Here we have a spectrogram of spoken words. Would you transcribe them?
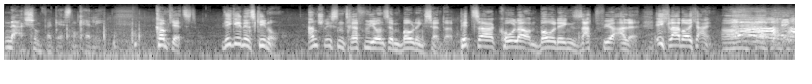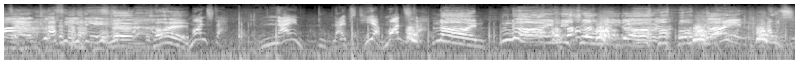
Na, schon vergessen, Kelly. Kommt jetzt. Wir gehen ins Kino. Anschließend treffen wir uns im Bowling Center. Pizza, Cola und Bowling satt für alle. Ich lade euch ein. klasse Idee. toll. Monster! Nein, bleibst hier, Monster! Nein, nein, nicht schon wieder. Nein. Aus.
